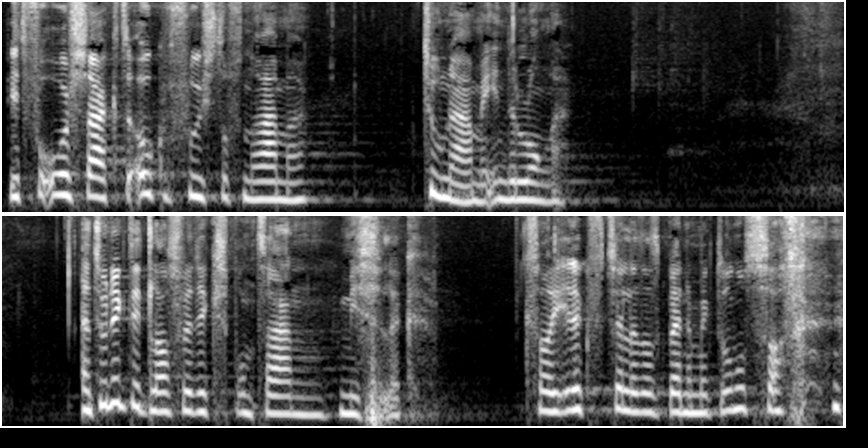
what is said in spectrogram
Dit veroorzaakte ook een vloeistofname, toename in de longen. En toen ik dit las, werd ik spontaan misselijk. Ik zal je eerlijk vertellen dat ik bij de McDonald's zat.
